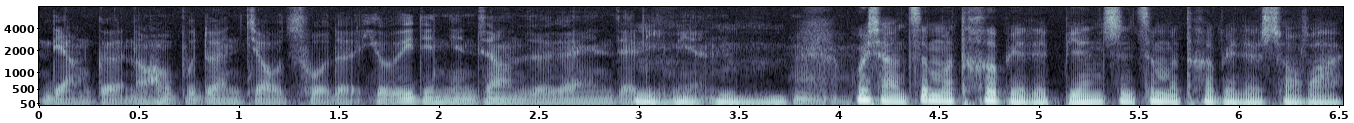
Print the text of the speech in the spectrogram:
两个，然后不断交错的，有一点点这样子的概念在里面。嗯嗯，我想这么特别的编制，这么特别的手法，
